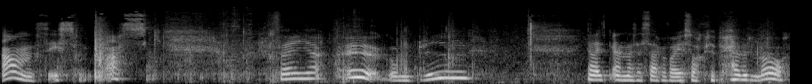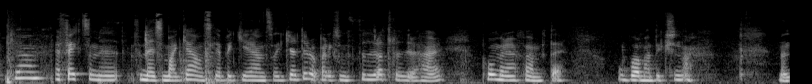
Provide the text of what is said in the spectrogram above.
Ansiktsmask. Färga ögonbryn. Jag har liksom en necessär för varje sak. Typ här är lakan. Perfekt som i, för mig som har ganska begränsad garderob. Jag har liksom fyra tröjor här. På med den femte. Och bara de här byxorna. Men...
